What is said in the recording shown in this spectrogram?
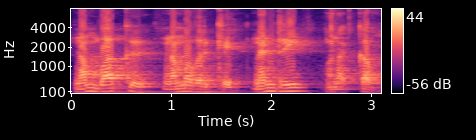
நம் வாக்கு நம்மவருக்கே. நன்றி வணக்கம்.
